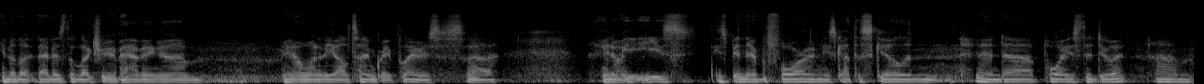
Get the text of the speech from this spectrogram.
you know that, that is the luxury of having um, you know one of the all-time great players. Uh, you know he, he's he's been there before and he's got the skill and and uh, poise to do it. Um,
